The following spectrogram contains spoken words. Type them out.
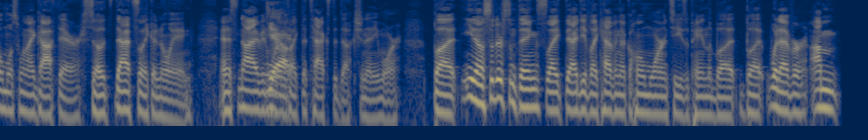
almost when I got there. So it's, that's like annoying, and it's not even Yeah. worth like the tax deduction anymore. But you know, so there's some things like the idea of like having like a home warranty is a pain in the butt. But whatever, I'm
